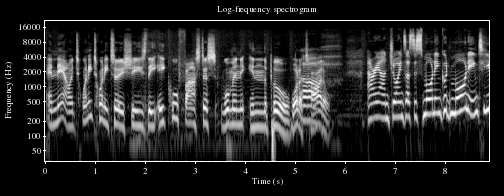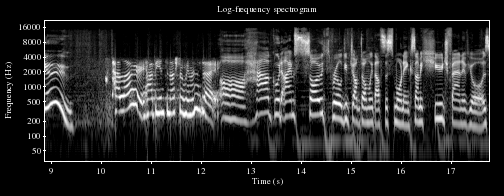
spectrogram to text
and now in 2022, she's the equal fastest woman in the pool. What a title! Ariane joins us this morning. Good morning to you. Hello, happy International Women's Day. Oh, how good. I'm so thrilled you've jumped on with us this morning because I'm a huge fan of yours.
